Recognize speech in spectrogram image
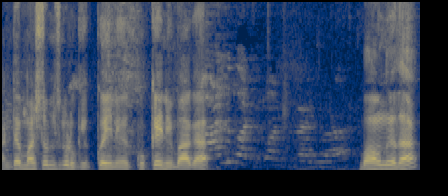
అంటే మష్రూమ్స్ కూడా కుక్ అయినాయి కుక్ అయినాయి బాగా. బాగుంది కదా?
